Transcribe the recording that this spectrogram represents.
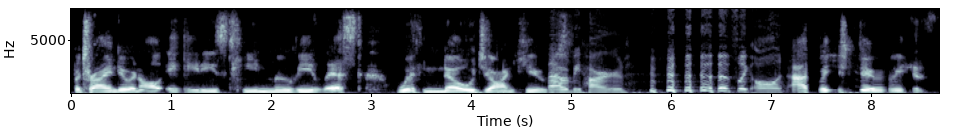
But try and do an all 80s teen movie list with no John Hughes. That would be hard. That's like all. That's what you should do because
